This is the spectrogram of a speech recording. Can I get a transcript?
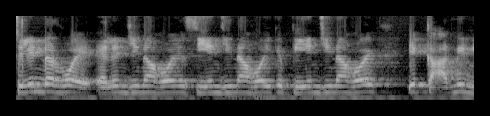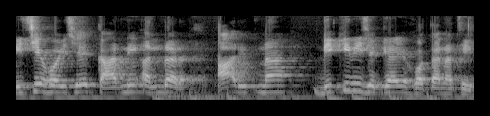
સિલિન્ડર હોય એલએનજીના હોય સીએનજીના હોય કે પીએનજીના હોય, એ કારની નીચે હોય છે. કારની અંદર આ રીતના ડીકીની જગ્યાએ હોતા નથી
